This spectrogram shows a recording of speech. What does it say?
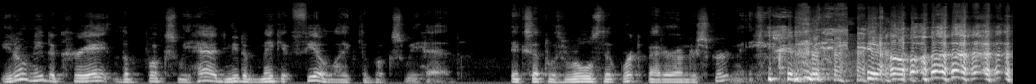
you don't need to create the books we had. You need to make it feel like the books we had, except with rules that work better under scrutiny. you know?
